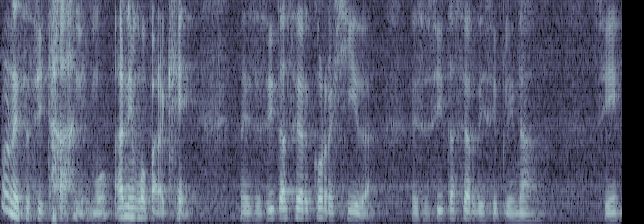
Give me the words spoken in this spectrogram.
no necesita ánimo. ¿Ánimo para qué? Necesita ser corregida, necesita ser disciplinada. ¿sí?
